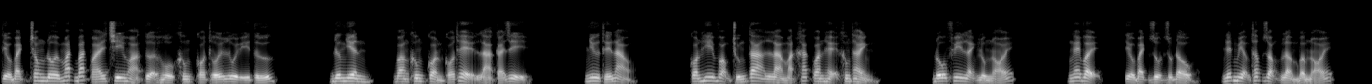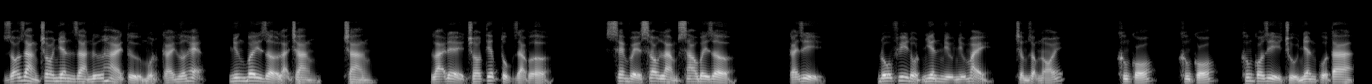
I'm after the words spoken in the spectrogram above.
Tiểu bạch trong đôi mắt bắt quái chi hỏa tựa hồ không có thối lui ý tứ. Đương nhiên, bằng không còn có thể là cái gì? Như thế nào? Còn hy vọng chúng ta là mặt khác quan hệ không thành. Đỗ phi lạnh lùng nói. Nghe vậy, tiểu bạch rụt rụt đầu nhất miệng thấp giọng lẩm bẩm nói, rõ ràng cho nhân gia nữ hải tử một cái hứa hẹn, nhưng bây giờ lại trang trang, lại để cho tiếp tục giả vờ. Xem về sau làm sao bây giờ? Cái gì? Đỗ phi đột nhiên nhíu nhíu mày, trầm giọng nói, không có không có không có gì chủ nhân của ta,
